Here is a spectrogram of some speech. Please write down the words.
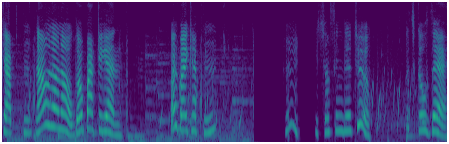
captain. No, no, no. Go back again. Bye bye, captain. Hmm, it's something there too. Let's go there.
